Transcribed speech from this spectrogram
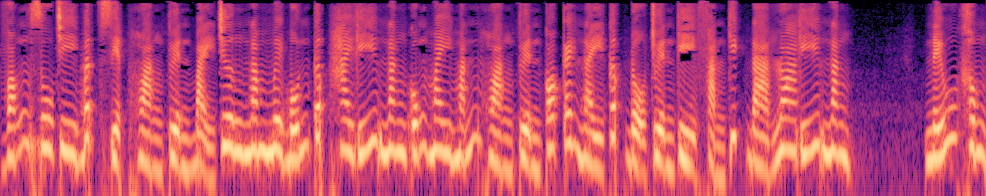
Võng du chi bất diệt hoàng tuyển 7 chương 54 cấp 2 kỹ năng cũng may mắn hoàng tuyển có cái này cấp độ truyền kỳ phản kích đà loa kỹ năng. Nếu không,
